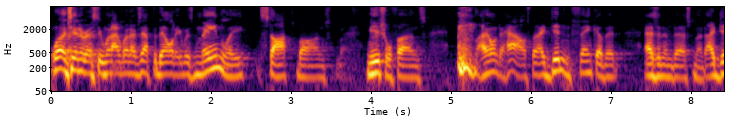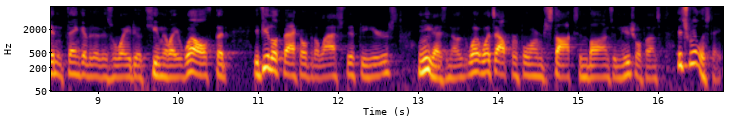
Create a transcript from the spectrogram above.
Well, it's interesting. When I when I was at Fidelity, it was mainly stocks, bonds, mutual funds. I owned a house, but I didn't think of it as an investment. I didn't think of it as a way to accumulate wealth. But if you look back over the last 50 years, and you guys know what, what's outperformed stocks and bonds and mutual funds, it's real estate.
